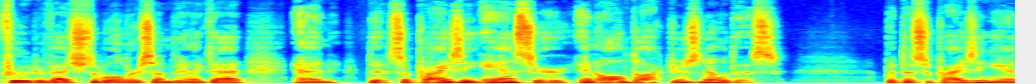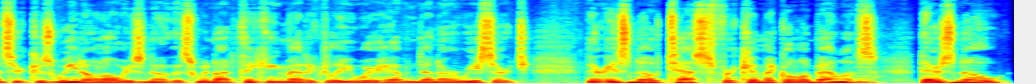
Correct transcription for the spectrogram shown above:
fruit or vegetable or something like that. And the surprising answer, and all doctors know this, but the surprising answer, because we don't always know this, we're not thinking medically, we haven't done our research. There is no test for chemical imbalance. Mm. There's no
